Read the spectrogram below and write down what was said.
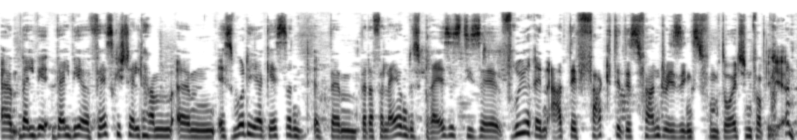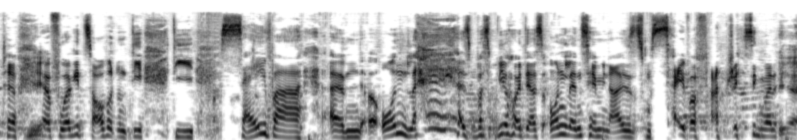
äh, weil, wir, weil wir festgestellt haben, ähm, es wurde ja gestern äh, beim, bei der Verleihung des Preises diese früheren Artefakte des Fundraisings vom Deutschen Verband yeah, yeah. hervorgezaubert und die, die Cyber ähm, Online, also was wir heute als Online-Seminar also zum Cyber-Fundraising waren. Yeah.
